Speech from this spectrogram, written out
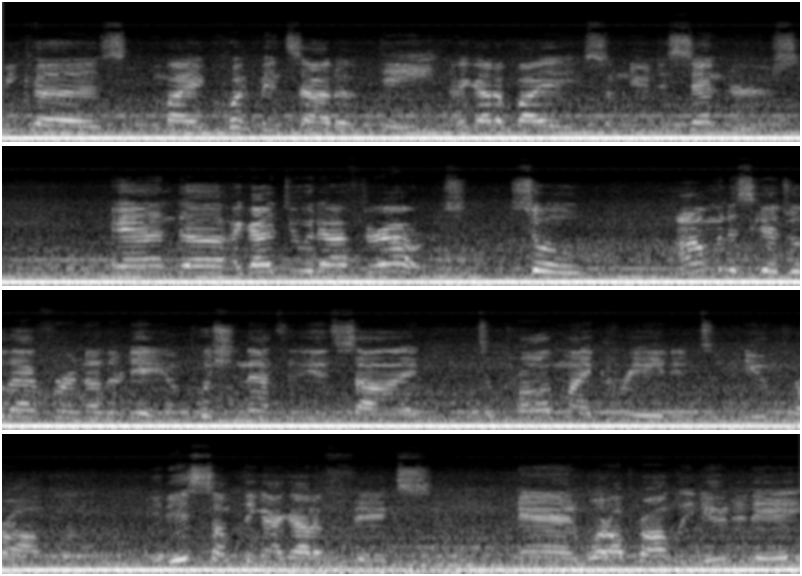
because my equipment's out of date. I gotta buy some new descenders and uh, I gotta do it after hours. So I'm gonna schedule that for another day. I'm pushing that to the side. It's a problem I created, it's a new problem. It is something I gotta fix. And what I'll probably do today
